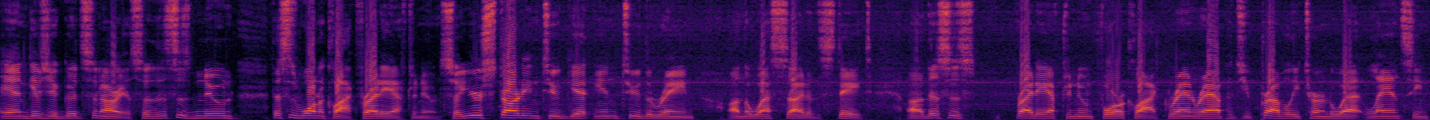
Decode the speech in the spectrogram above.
And gives you a good scenario. So this is noon. This is 1 o'clock Friday afternoon. So you're starting to get into the rain on the west side of the state. Uh, this is Friday afternoon, 4 o'clock. Grand Rapids, you probably turned wet. Lansing,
